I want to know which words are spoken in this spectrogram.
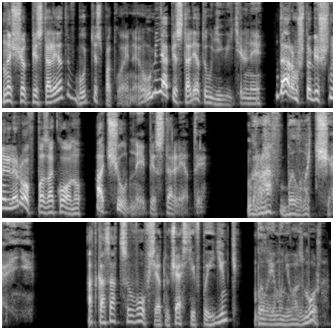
насчет пистолетов будьте спокойны. У меня пистолеты удивительные. Даром, что без шнеллеров по закону, а чудные пистолеты. Граф был в отчаянии. Отказаться вовсе от участия в поединке было ему невозможно.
